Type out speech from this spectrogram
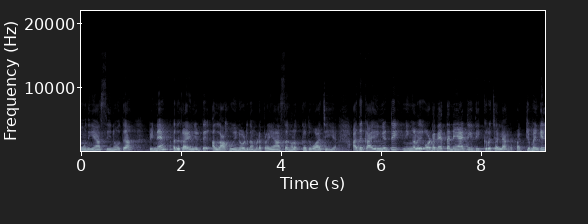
മൂന്ന് യാസീൻ ഓതുക പിന്നെ അത് കഴിഞ്ഞിട്ട് അള്ളാഹുവിനോട് നമ്മുടെ പ്രയാസങ്ങളൊക്കെ ദുവാ ചെയ്യുക. അത് കഴിഞ്ഞിട്ട് നിങ്ങൾ ഉടനെ തന്നെയായിട്ട് ഈ ദിക്റ് ചൊല്ലാൻ പറ്റുമെങ്കിൽ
